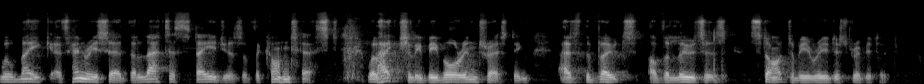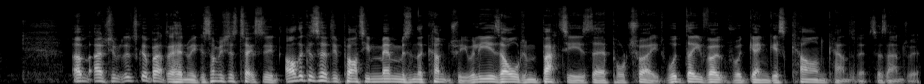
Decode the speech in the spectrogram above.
will make, as Henry said, the latter stages of the contest will actually be more interesting as the votes of the losers start to be redistributed. Um, actually, let's go back to Henry because somebody just texted in. Are the Conservative Party members in the country really as old and batty as they're portrayed? Would they vote for a Genghis Khan candidate? Says Andrea.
